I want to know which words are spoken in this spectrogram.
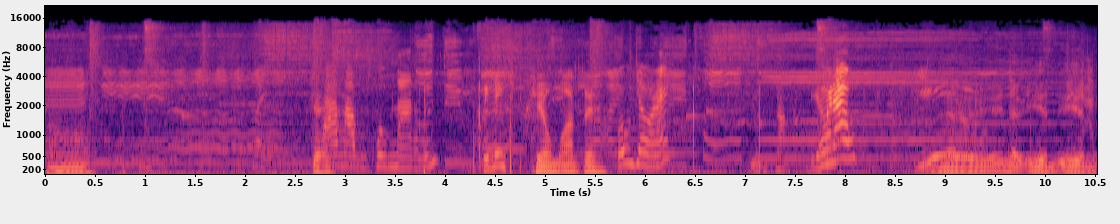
ừ. trẻ khi ông ăn thế. Vô đâu? Nữ yên yên.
